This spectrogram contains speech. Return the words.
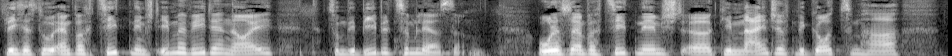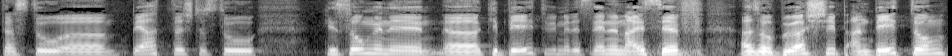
vielleicht, dass du einfach Zeit nimmst, immer wieder neu, um die Bibel zu lesen. Oder dass du einfach Zeit nimmst, äh, Gemeinschaft mit Gott zu haben, dass du äh, betest, dass du gesungene äh, Gebet, wie wir das nennen im ICF, also Worship, Anbetung,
